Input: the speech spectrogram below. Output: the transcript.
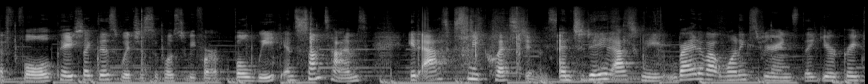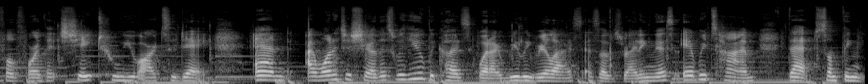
a full page like this, which is supposed to be for a full week. And sometimes it asks me questions. And today it asked me, write about one experience that you're grateful for that shaped who you are today. And I wanted to share this with you because what I really realized as I was writing this, every time that something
